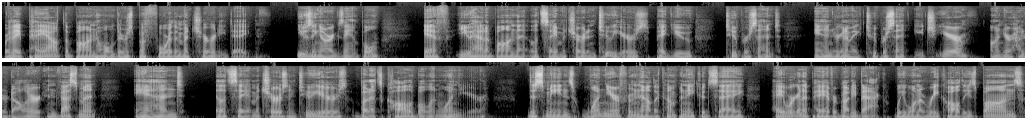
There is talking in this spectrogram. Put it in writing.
where they pay out the bondholders before the maturity date. Using our example, if you had a bond that, let's say, matured in two years, paid you 2%, and you're going to make 2% each year on your $100 investment, and let's say it matures in two years, but it's callable in one year. This means one year from now, the company could say, hey, we're going to pay everybody back. We want to recall these bonds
